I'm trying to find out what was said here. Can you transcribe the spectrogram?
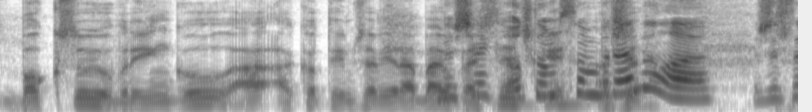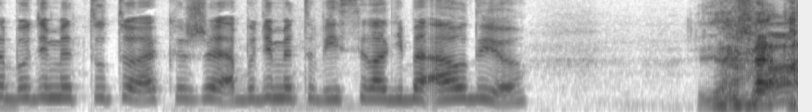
boxujú v ringu, a, ako tým, že vyrábajú No však pesničky. o tom som a že- vravela, že sa budeme tuto akože, a budeme to vysielať iba audio. Ja.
